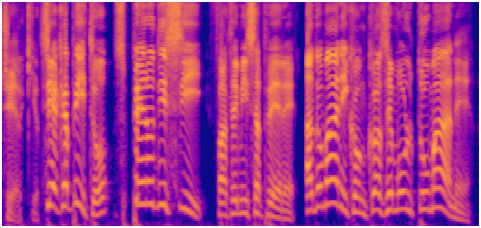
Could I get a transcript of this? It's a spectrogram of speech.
cerchio. Si è capito? Spero di sì, fatemi sapere. A domani con cose molto umane.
